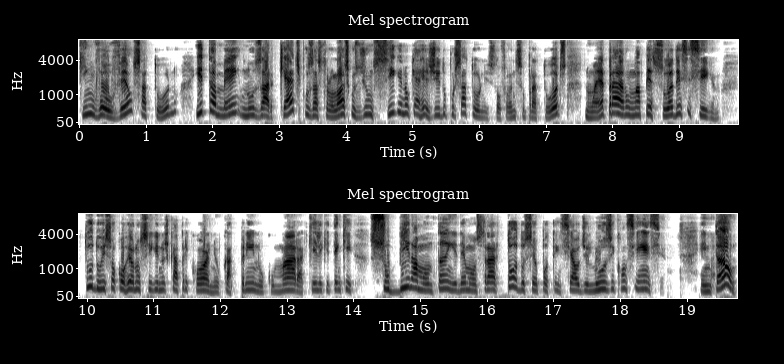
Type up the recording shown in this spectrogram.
que envolveu Saturno e também nos arquétipos astrológicos de um signo que é regido por Saturno. Estou falando isso para todos, não é para uma pessoa desse signo. Tudo isso ocorreu no signo de Capricórnio, Caprino, Kumara, aquele que tem que subir na montanha e demonstrar todo o seu potencial de luz e consciência. Então,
